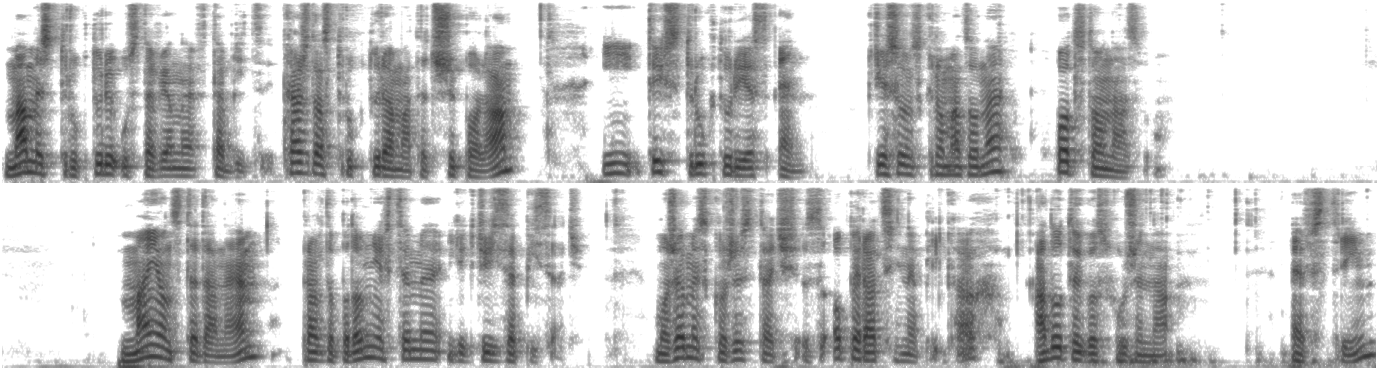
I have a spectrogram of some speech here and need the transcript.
mamy struktury ustawione w tablicy. Każda struktura ma te trzy pola i tych struktur jest n. Gdzie są zgromadzone? Pod tą nazwą. Mając te dane, prawdopodobnie chcemy je gdzieś zapisać. Możemy skorzystać z operacji na plikach, a do tego służy nam fstream,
